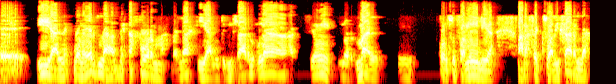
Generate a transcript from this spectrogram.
Eh, y al exponerla de esta forma, ¿verdad? Y al utilizar una acción normal con su familia para sexualizarla,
